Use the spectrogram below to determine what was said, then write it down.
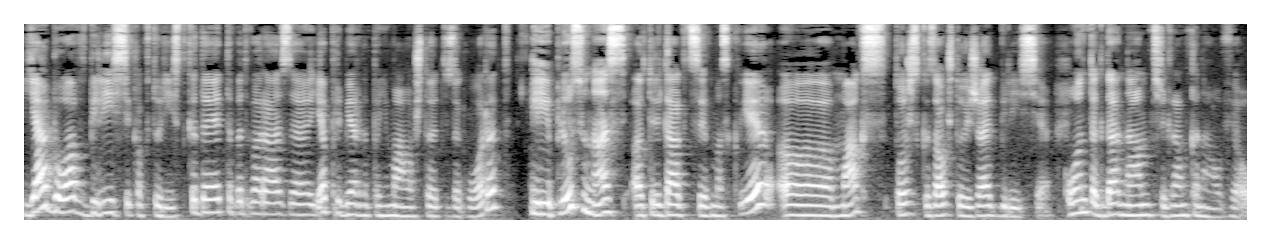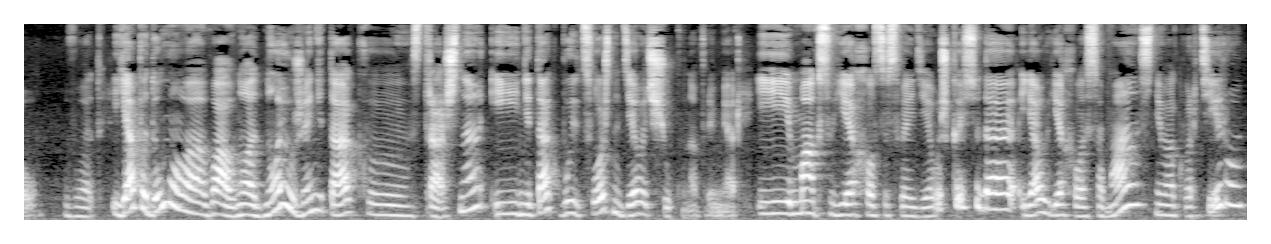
Я была в Тбилиси как туристка до этого два раза. Я примерно понимала, что это за город. И плюс у нас от редакции в Москве э, Макс тоже сказал, что уезжает в Тбилиси. Он тогда нам телеграм-канал вел. Вот. И я подумала, вау, ну одной уже не так э, страшно, и не так будет сложно делать щуку, например. И Макс уехал со своей девушкой сюда, я уехала сама, сняла квартиру.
